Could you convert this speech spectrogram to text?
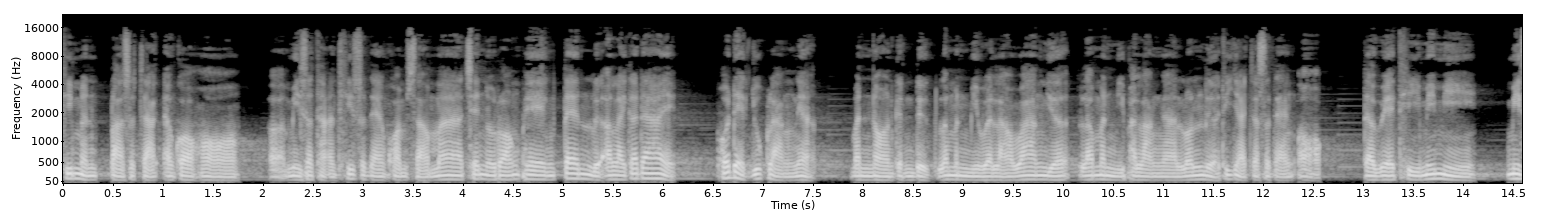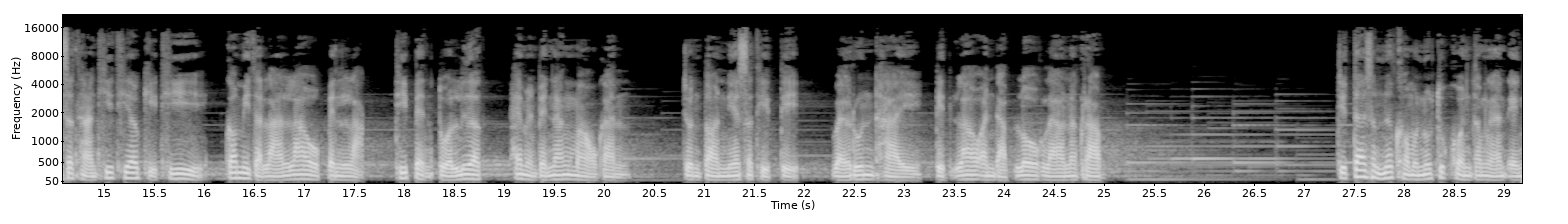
ที่มันปราศจากแอลกอฮอล์มีสถานที่แสดงความสามารถ เช่นร้องเพลงเต้นหรืออะไรก็ได้ เพราะเด็กยุคหลังเนี่ย มันนอนกันดึกแล้วมันมีเวลาว่างเยอะ แล้วมันมีพลังงานล้นเหลือที่อยากจะแสดงออก แต่เวทีไม่มี มีสถานที่เที่ยวกี่ที่ก็มีแต่ร้านเหล้าเป็นหลักที่เป็นตัวเลือกให้มันไปนั่งเมากัน จนตอนนี้สถิติ วัยรุ่นไทยติดเหล้าอันดับโลกแล้วนะครับ จิตใต้สำนึกของมนุษย์ทุกคนทำงานเอง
